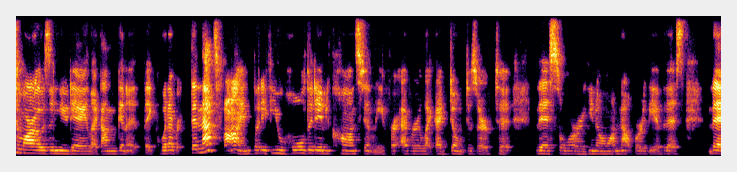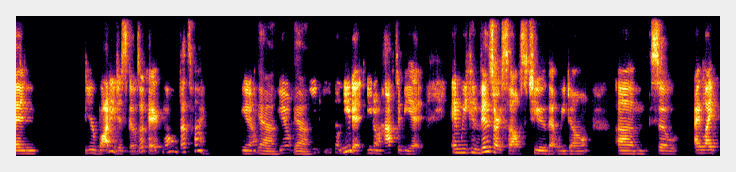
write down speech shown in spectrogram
tomorrow is a new day like i'm gonna like whatever then that's fine. But if you hold it in constantly forever like i don't deserve to this or you know i'm not worthy of this then your body just goes okay well that's fine. You know? Yeah you don't, yeah. you, you, don't need it. You don't have to be it. And we convince ourselves too that we don't. Um so i like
